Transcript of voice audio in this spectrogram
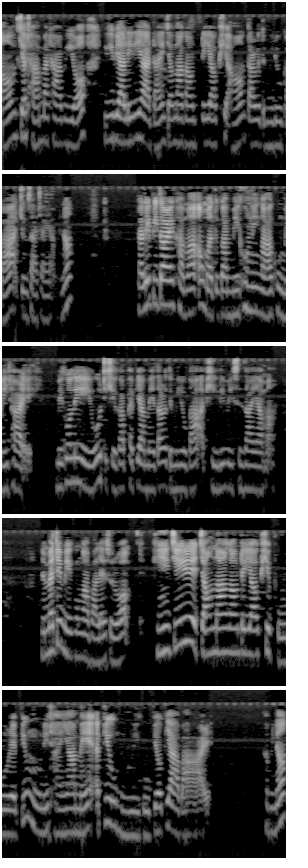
အောင်ကြက်ထားမှတ်ထားပြီးတော့ဒီကြပြလေးတွေအတိုင်းကျောင်းသားကောင်းတစ်ယောက်ဖြစ်အောင်တာတို့သမီးတို့ကစူးစမ်းကြရမယ်နော်ဒါလေးပြီးသွားတဲ့အခါမှာအောက်မှာသူကမေခွန်းလေး၅ခုမေးထားတယ်မေခွန်းလေးကိုဒီချက်ကဖတ်ပြမယ်တာတို့သမီးတို့ကအဖြေလေးတွေစဉ်းစားရမှာနံပါတ်1မေခွန်းကဘာလဲဆိုတော့ရင်ကြီးတဲ့ကျောင်းသားကောင်းတစ်ယောက်ဖြစ်ဖို့တဲ့ပြုမှုနေထိုင်ရမယ်အပြုအမူတွေကိုပြောပြပါတဲ့ ဟုတ်ပြီနော်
